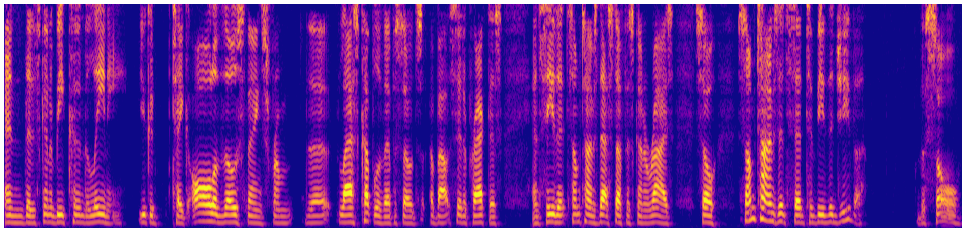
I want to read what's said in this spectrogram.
and that it's going to be Kundalini. You could take all of those things from the last couple of episodes about Siddha practice and see that sometimes that stuff is going to rise. So sometimes it's said to be the jiva the soul.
